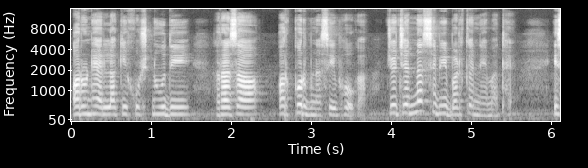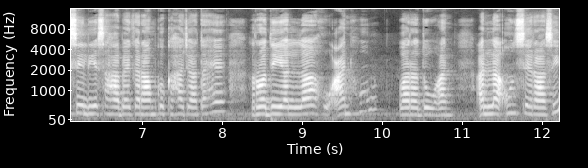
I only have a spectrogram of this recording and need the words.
اور انہیں اللہ کی خوشنودی، رضا اور قرب نصیب ہوگا، جو جنت سے بھی بڑھ کر نعمت ہے۔ اسی لیے صحابہ کرام کو کہا جاتا ہے رضی اللہ عنہم و ردو عن، اللہ ان سے راضی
